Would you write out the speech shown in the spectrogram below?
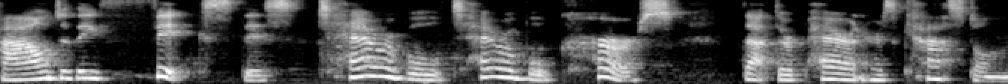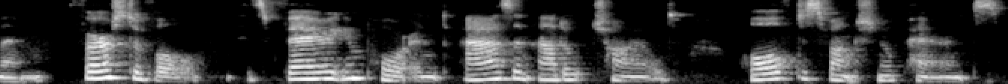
How do they fix this terrible, terrible curse that their parent has cast on them? First of all, it's very important as an adult child of dysfunctional parents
